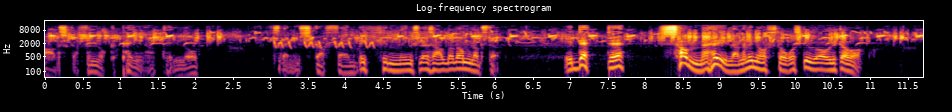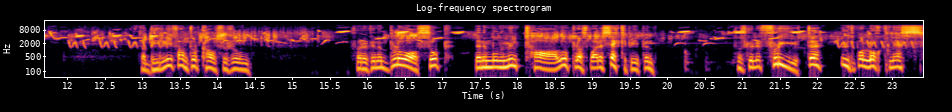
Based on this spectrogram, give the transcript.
avskaffe nok penger til å fremskaffe en bekymringsløs alderdom, Lobster. I dette samme høylandet vi nå står og skuer utover. Så Billy fant opp kaldfusjon for å kunne blåse opp denne monumentale oppblåsbare sekkepipen som skulle flyte ute på Loch Ness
